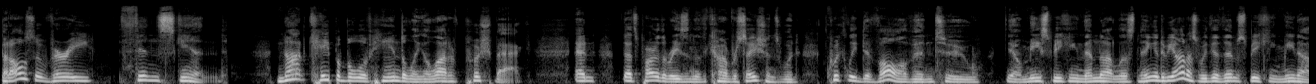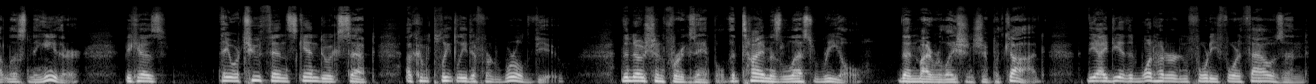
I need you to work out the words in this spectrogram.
but also very thin skinned, not capable of handling a lot of pushback. And that's part of the reason that the conversations would quickly devolve into, you know, me speaking, them not listening, and to be honest with you, them speaking, me not listening either, because they were too thin skinned to accept a completely different worldview. The notion, for example, that time is less real than my relationship with God. The idea that 144,000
